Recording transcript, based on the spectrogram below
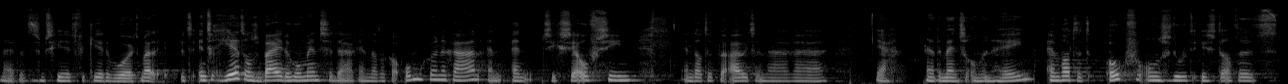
nee, dat is misschien het verkeerde woord. Maar het intrigeert ons beiden hoe mensen daarin met elkaar om kunnen gaan. En, en zichzelf zien. En dat ook weer uiten naar, ja, naar de mensen om hen heen. En wat het ook voor ons doet, is dat het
